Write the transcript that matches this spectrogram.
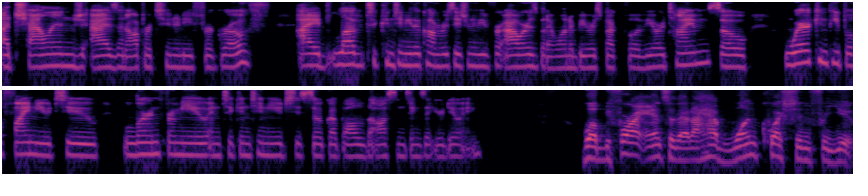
a challenge as an opportunity for growth I'd love to continue the conversation with you for hours, but I want to be respectful of your time. So, where can people find you to learn from you and to continue to soak up all of the awesome things that you're doing? Well, before I answer that, I have one question for you.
